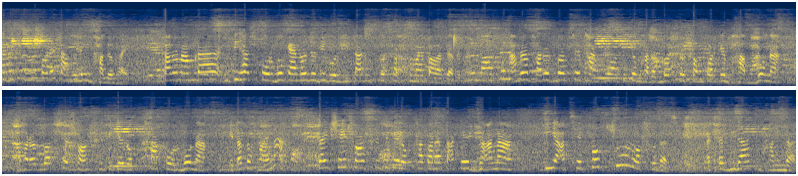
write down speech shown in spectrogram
যদি শুরু করে, তাহলেই ভালো হয়। কারণ আমরা ইতিহাস করব কেন যদি বলি, তার উত্তর সবসময় পাওয়া যাবে না। আমরা ভারতবর্ষে থাকব, অথচ ভারতবর্ষ সম্পর্কে ভাববো না, ভারতবর্ষের সংস্কৃতিকে রক্ষা করব না, এটা তো হয় না। তাই সেই সংস্কৃতিকে রক্ষা করা, তাকে জানা কি আছে, প্রচুর রসদ আছে, একটা বিরাট ভাণ্ডার।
